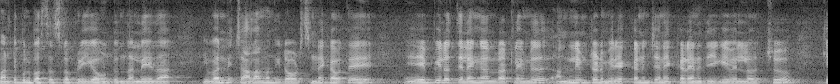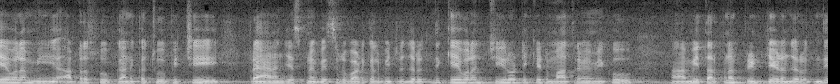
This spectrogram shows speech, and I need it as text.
మల్టిపుల్ బస్సెస్లో ఫ్రీగా ఉంటుందా లేదా? ఇవన్నీ చాలామందికి డౌట్స్ ఉన్నాయి. కాకపోతే ఏపీలో తెలంగాణలో అట్లా ఏం లేదు. అన్లిమిటెడ్ మీరు ఎక్కడి నుంచైనా ఎక్కడైనా దిగి వెళ్ళవచ్చు కేవలం మీ అడ్రస్ ప్రూఫ్ కనుక చూపించి ప్రయాణం చేసుకునే వెసులుబాటు కల్పించడం జరుగుతుంది. కేవలం జీరో టికెట్ మాత్రమే మీకు మీ తరఫున ప్రింట్ చేయడం జరుగుతుంది.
